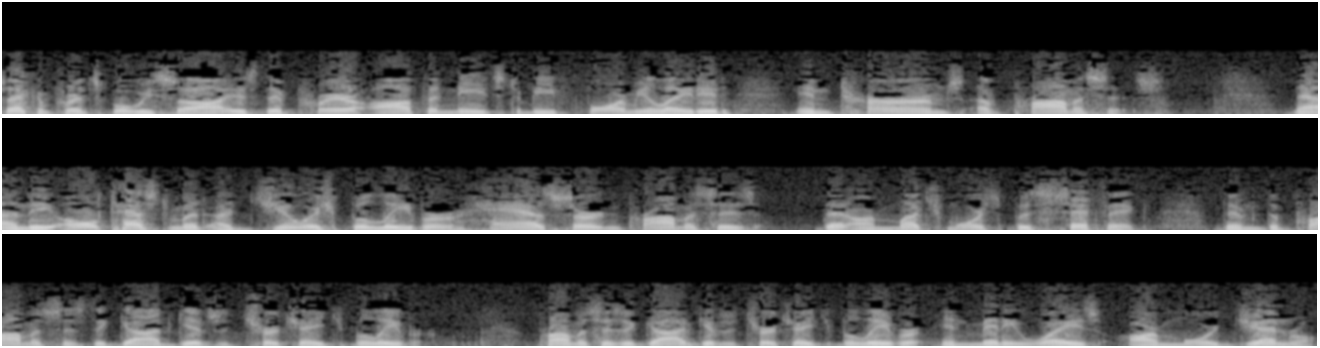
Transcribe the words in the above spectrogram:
Second principle we saw is that prayer often needs to be formulated in terms of promises. Now, in the Old Testament, a Jewish believer has certain promises that are much more specific than the promises that God gives a church age believer. Promises that God gives a church age believer in many ways are more general.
